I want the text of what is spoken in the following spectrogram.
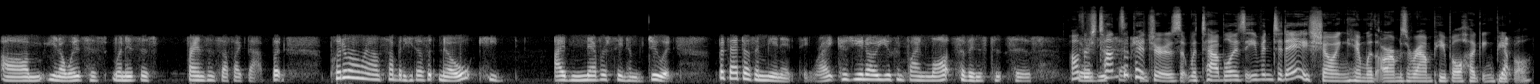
Um, you know, when it's his when it's his friends and stuff like that. But put him around somebody he doesn't know. He, I've never seen him do it. But that doesn't mean anything, right? Because you know you can find lots of instances. Oh, there's tons of pictures with tabloids even today showing him with arms around people, hugging people.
